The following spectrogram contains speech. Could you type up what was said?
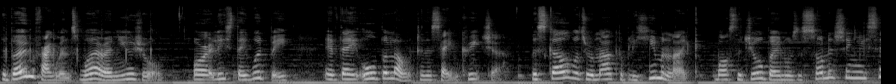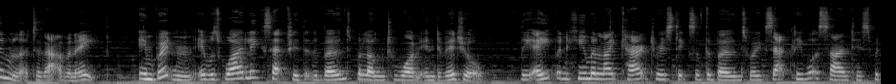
The bone fragments were unusual, or at least they would be if they all belonged to the same creature. The skull was remarkably human like, whilst the jawbone was astonishingly similar to that of an ape. In Britain, it was widely accepted that the bones belonged to one individual, the ape and human like characteristics of the bones were exactly what scientists were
